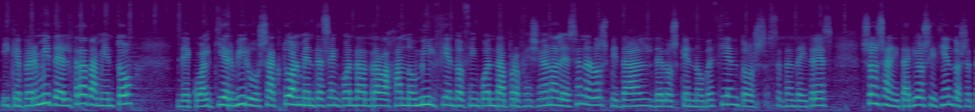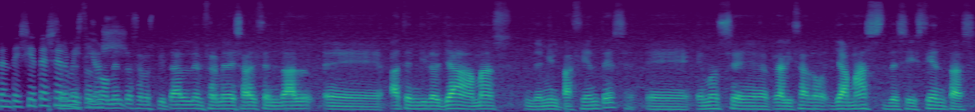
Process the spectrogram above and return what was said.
y que permite el tratamiento de cualquier virus. Actualmente se encuentran trabajando 1.150 profesionales en el hospital, de los que 973 son sanitarios y 177 En servicios. estos momentos el Hospital de Enfermera Isabel Zendal eh, ha atendido ya a más de mil pacientes. Eh, hemos eh, realizado ya más de 600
